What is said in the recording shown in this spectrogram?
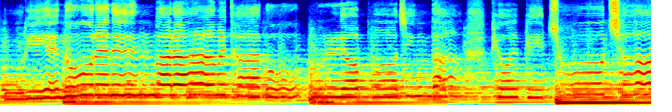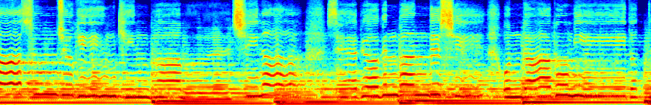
우리의 노래는 바람을 지나 새벽은 반드시 온다고 믿었다.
